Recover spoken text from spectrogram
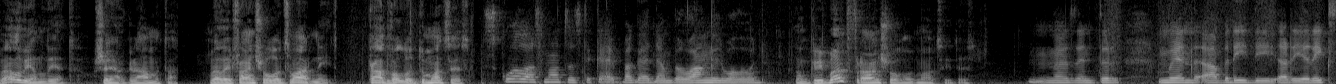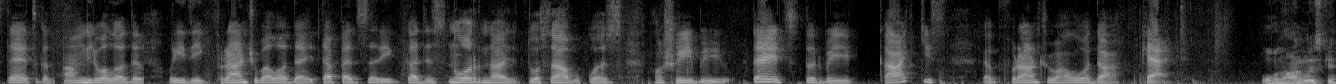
Vēl viena lieta šajā grāmatā vēl ir franču valodas vārnīca. Kādu valodu tu mācies? Skolās mācos tikai pagaidām vēl angļu valodu. Un gribētu franču valodu mācīties. Nezinu, tur vienā brīdī arī Rīgas teica, ka angļu valoda ir līdzīga franču valodai. Tāpēc arī, kad es norunāju to savu, ko es no šī biju teicis, tur bija kaķis, franču valodā cat. Un angliski.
